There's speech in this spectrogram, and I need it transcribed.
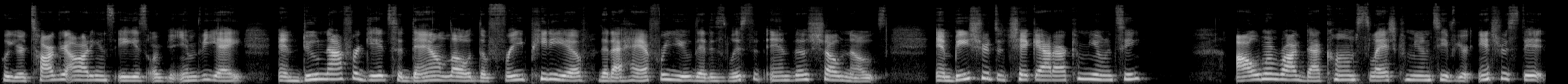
who your target audience is or your MVA. And do not forget to download the free PDF that I have for you that is listed in the show notes. And be sure to check out our community, allwomenrock.com slash community if you're interested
